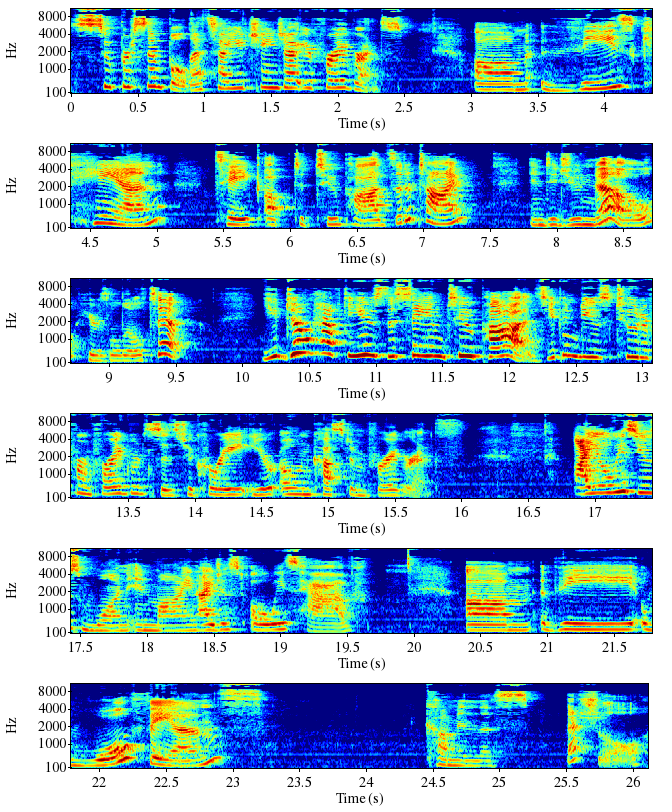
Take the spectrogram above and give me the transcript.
Super simple. That's how you change out your fragrance. Um, these can take up to two pods at a time. And did you know, here's a little tip, you don't have to use the same two pods. You can use two different fragrances to create your own custom fragrance. I always use one in mine. I just always have. Um, the wall fans come in the special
